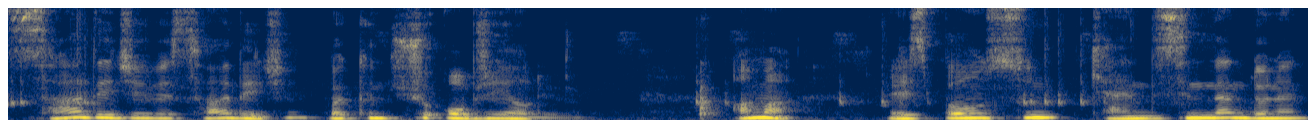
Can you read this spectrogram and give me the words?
sadece ve sadece bakın şu objeyi alıyorum. Ama response'un kendisinden dönen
